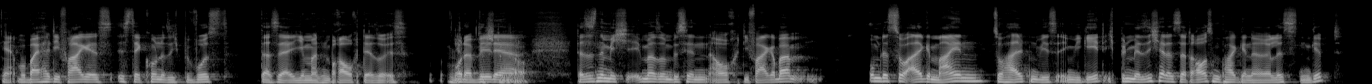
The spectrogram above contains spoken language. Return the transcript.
Ja, wobei halt die Frage ist, ist der Kunde sich bewusst, dass er jemanden braucht, der so ist? Oder ja, will der? Auch. Das ist nämlich immer so ein bisschen auch die Frage. Aber um das so allgemein zu halten, wie es irgendwie geht, ich bin mir sicher, dass es da draußen ein paar Generalisten gibt,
